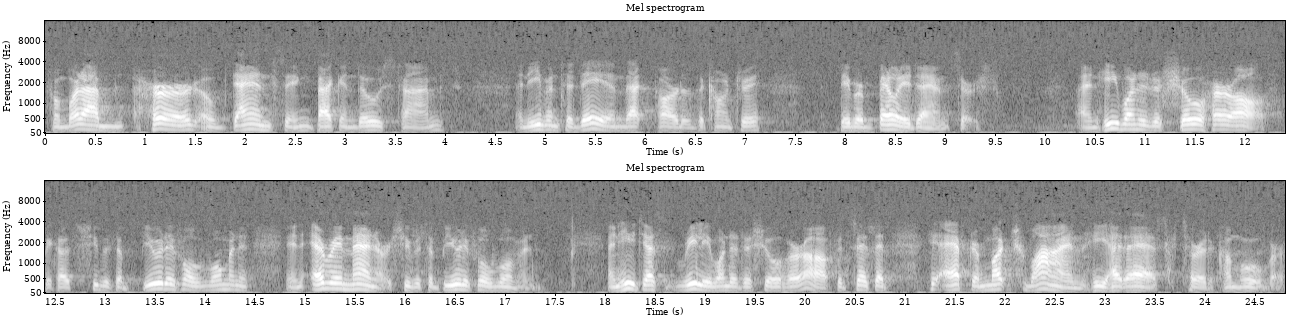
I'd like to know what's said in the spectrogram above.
from what I've heard of dancing back in those times, and even today in that part of the country, they were belly dancers. And he wanted to show her off because she was a beautiful woman. In every manner, she was a beautiful woman. And he just really wanted to show her off. It says that he, after much wine, he had asked her to come over.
